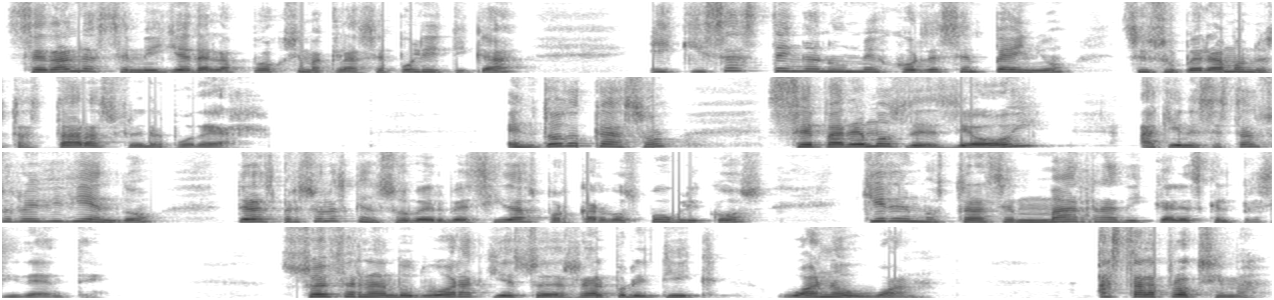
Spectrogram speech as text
serán la semilla de la próxima clase política y quizás tengan un mejor desempeño si superamos nuestras taras frente al poder. En todo caso, separemos desde hoy a quienes están sobreviviendo de las personas que ensoberbecidas por cargos públicos quieren mostrarse más radicales que el presidente. Soy Fernando Duorak y esto es Realpolitik 101. Hasta la próxima.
